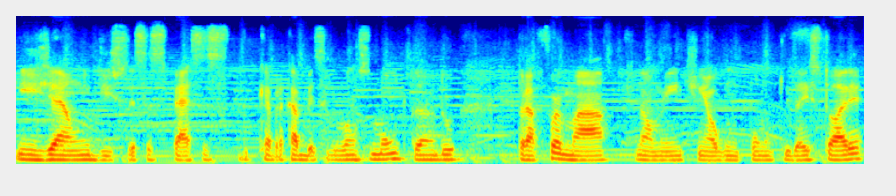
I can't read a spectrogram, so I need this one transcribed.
E já é um indício dessas peças do quebra-cabeça que vão se montando para formar, finalmente, em algum ponto da história,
